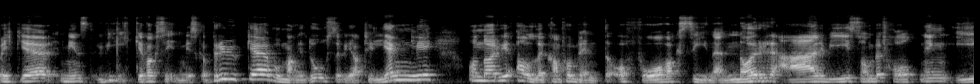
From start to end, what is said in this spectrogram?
og ikke minst hvilke vaksiner vi skal bruke, hvor mange doser vi har tilgjengelig, og når vi alle kan forvente å få vaksine. Når er vi som befolkning i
